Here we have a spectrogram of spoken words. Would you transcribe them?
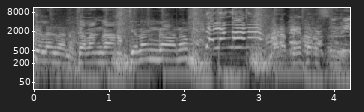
తెలంగాణం. తెలంగాణ. తెలంగాణం. మన పేపర్ వస్తుంది.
